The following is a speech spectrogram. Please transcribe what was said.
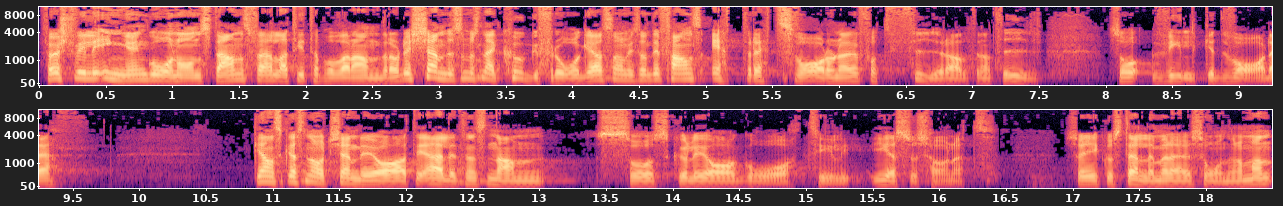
Först ville ingen gå någonstans för alla tittade på varandra och det kändes som en sån här kuggfråga. Som liksom, det fanns ett rätt svar och nu har jag fått fyra alternativ. Så vilket var det? Ganska snart kände jag att i ärlighetens namn så skulle jag gå till Jesushörnet. Så jag gick och ställde mig där i sonen. Och man,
